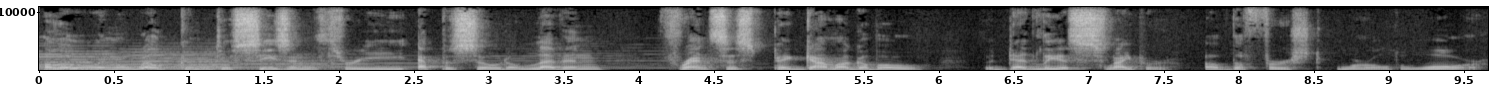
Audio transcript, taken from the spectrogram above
Hello and welcome to Season 3, Episode 11, Francis Pegahmagabow, the deadliest sniper of the First World War.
